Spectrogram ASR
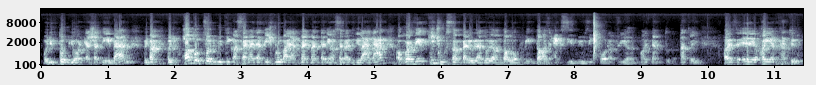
mondjuk Tom York esetében, hogy, már, hogy hatodszor műtik a szemedet és próbálják megmenteni a szemed világát, akkor azért kicsúsznak belőled olyan dalok, mint az Exit Music for a Film, majd nem tudom. Tehát, hogy ha, ez, ha érthető.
